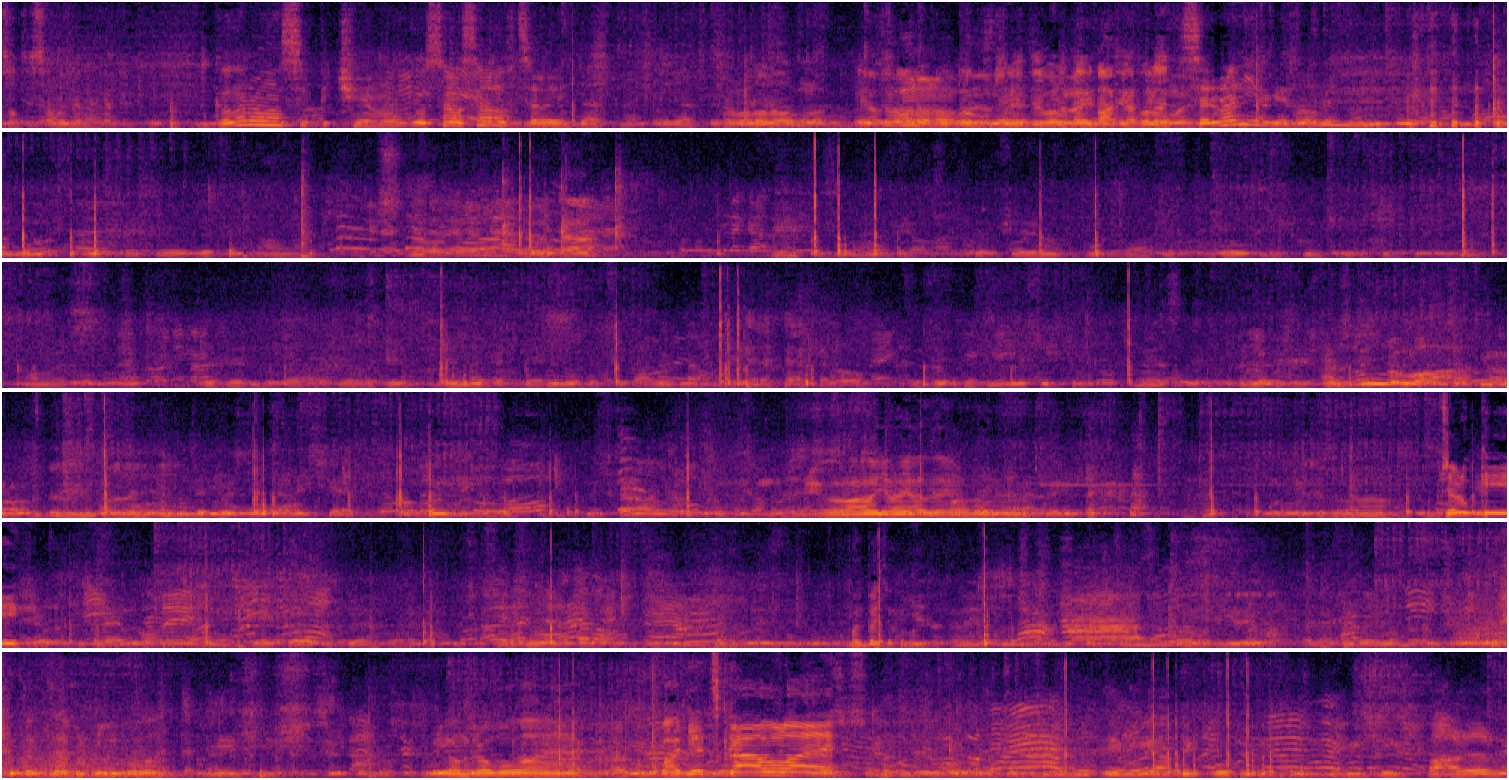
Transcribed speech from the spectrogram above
Co ty samozřejmě? Koleno asi piči, no. Byl jsem na sálovce, vej. To ono, no, vole. Je to ono, no. To už vole, tady na ty vole. Ní, jak je. seru na ní. Vojta. Přijedu fungovat, budou, když končím určitě, máme volno, takže taky jdeme ve dvě nebo ve tři ráno dne, jo, protože taky nesichtu. A znovu, no, to je prostě tradice, dneska samozřejmě, Jo, jo, jo, jo. Luky. Pojď, pojď. Tak to je blbý, vole. Dobrý Ondro, vole. Dva děcka, vole. já bych spálil,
